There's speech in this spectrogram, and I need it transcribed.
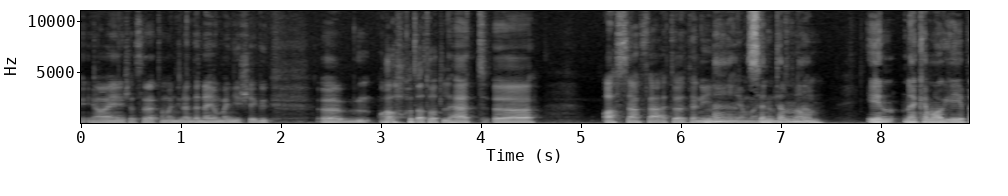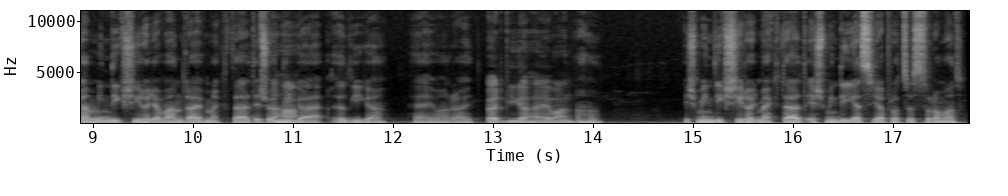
ja én sem szeretem annyira, de nagyon mennyiségű ö, adatot lehet ö, azt hiszem feltölteni. Ne, vagy szerintem tudom. nem. Én, nekem a gépem mindig sír, hogy a OneDrive megtelt, és 5 Aha. giga, 5 giga hely van rajta. 5 giga hely van. Aha. És mindig sír, hogy megtelt, és mindig eszi a processzoromat,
